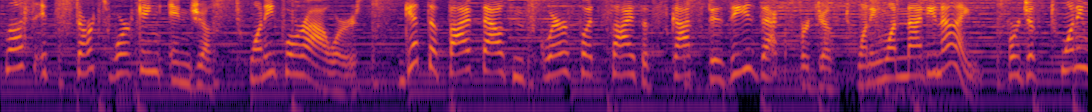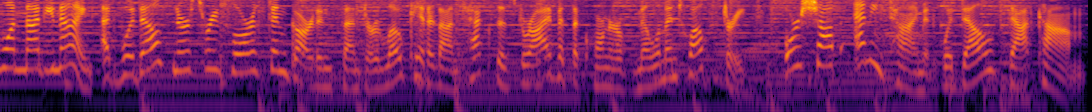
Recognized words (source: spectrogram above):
plus it starts working in just 24 hours. Get the 5,000 square foot size of Scott's Disease X for just $21.99. For just $21.99 at Wedel's Nursery Florist and Garden Center, located on Texas Drive at the corner of Milliman 12th Streets, or shop anytime at wedel's.com.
